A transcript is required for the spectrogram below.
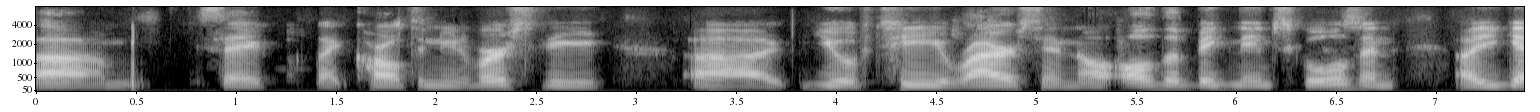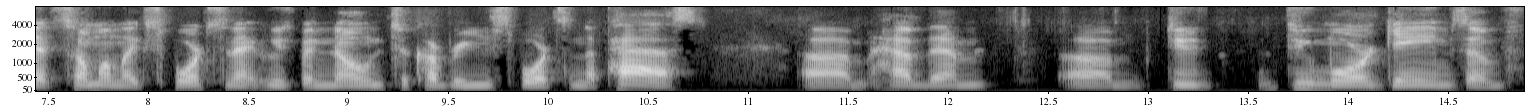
um, say like Carleton University, uh, U of T, Ryerson, all, all the big name schools, and uh, you get someone like Sportsnet who's been known to cover U Sports in the past, um, have them um, do do more games of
